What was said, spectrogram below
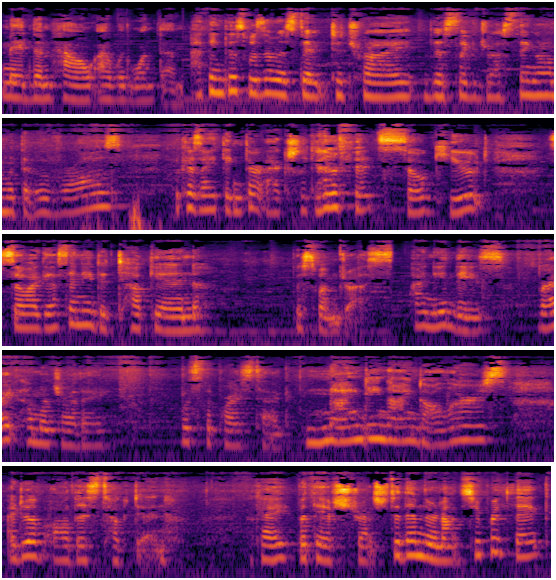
made them how I would want them. I think this was a mistake to try this like dress thing on with the overalls because I think they're actually gonna fit so cute. So I guess I need to tuck in the swim dress. I need these, right? How much are they? What's the price tag? $99. I do have all this tucked in, okay? But they have stretch to them. They're not super thick.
